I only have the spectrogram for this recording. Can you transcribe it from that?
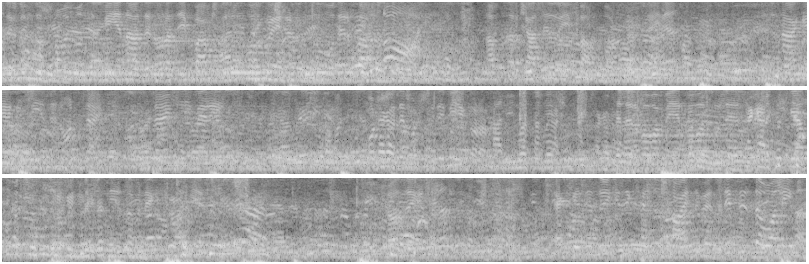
ওদের সময় মতো বিয়ে না দেন ওরা যে পাপগুলো করবে, এটা শুধু ওদের পাপ নয়, আপনার কাঁধেও এই পাপ পড়বে তাই না? এজন্য আগে আগে বিয়ে দেন অন টাইম টাইমলি ম্যারেজ মসজিদে বিয়ে করা। ছেলের বাবা, মেয়ের বাবা চলে নিয়ে যাবেন এক হয়ে? এক কেজি, দুই কেজি খেজুর খাওয়াই দিবেন। দিস ইজ দ্য ওয়ালিমা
